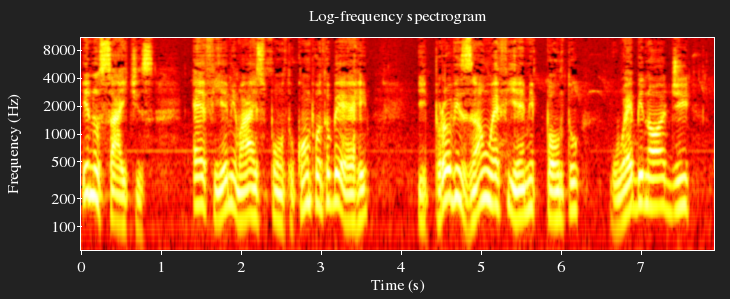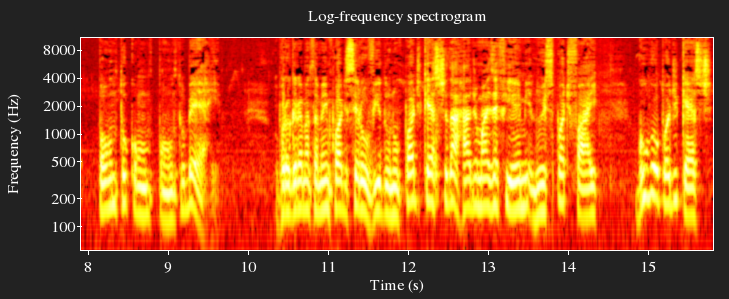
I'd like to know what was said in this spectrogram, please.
e nos sites fmmais.com.br e provisãofm.webnode.com.br. O programa também pode ser ouvido no podcast da Rádio Mais FM, no Spotify, Google Podcast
